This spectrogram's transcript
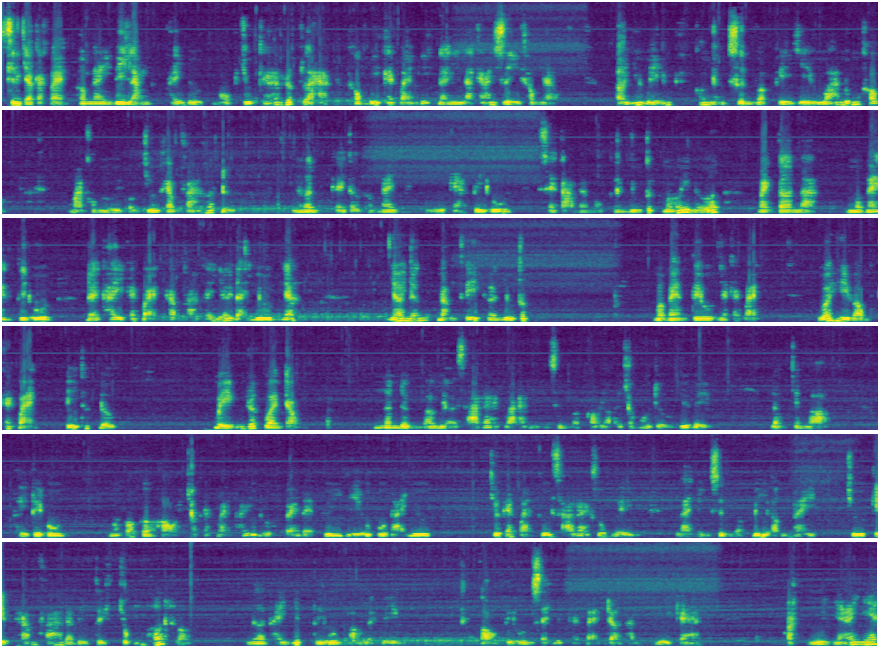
Xin chào các bạn, hôm nay đi lặn thấy được một chú cá rất lạ, không biết các bạn biết đây là cá gì không nào? Ở dưới biển có những sinh vật kỳ diệu quá đúng không? Mà con người vẫn chưa khám phá hết được. Nên kể từ hôm nay, người cá Tiun sẽ tạo ra một kênh youtube mới nữa, mang tên là Moment Tiun để thay các bạn khám phá thế giới đại dương nhé. Nhớ nhấn đăng ký kênh youtube Moment Tiun nha các bạn. Với hy vọng các bạn ý thức được biển rất quan trọng nên đừng bao giờ xả rác và ăn những sinh vật có lợi cho môi trường dưới biển lẫn trên bờ, thì Triun mới có cơ hội cho các bạn thấy được vẻ đẹp vi diệu của đại dương. Chứ các bạn cứ xả rác xuống biển là những sinh vật bí ẩn này chưa kịp khám phá đã bị tuyệt chủng hết rồi. Nên hãy giúp Triun bảo vệ biển. Còn Triun sẽ giúp các bạn trở thành người cá hoặc người nhái nhé.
